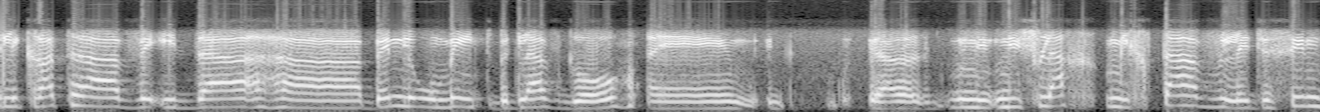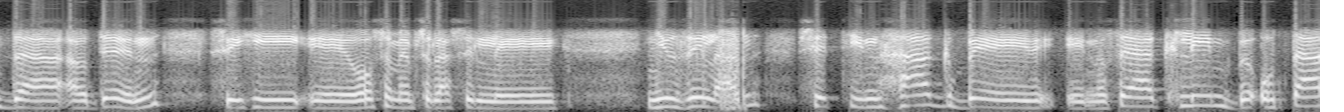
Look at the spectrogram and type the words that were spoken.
לקראת הוועידה הבינלאומית בגלסגו, אמ, נשלח מכתב לג'סינדה ארדן, שהיא אה, ראש הממשלה של אה, ניו זילנד, שתנהג בנושא האקלים באותה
